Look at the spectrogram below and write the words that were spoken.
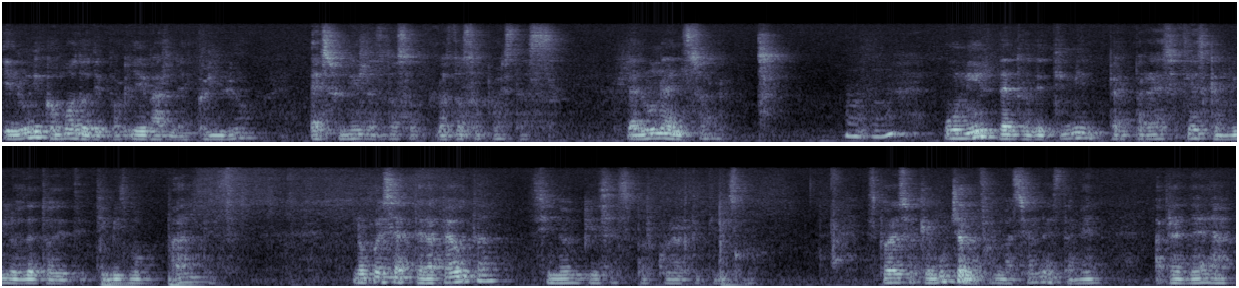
Y el único modo de llevar el equilibrio es unir las dos, las dos opuestas. La luna y el sol. Unir dentro de ti mismo, pero para eso tienes que unirlos dentro de ti mismo antes. No puedes ser terapeuta si no empiezas por curarte a ti mismo. Es por eso que mucha de la formación es también aprender a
